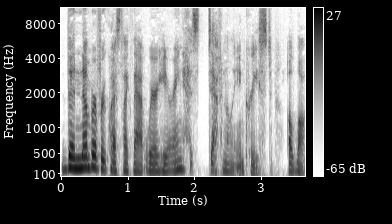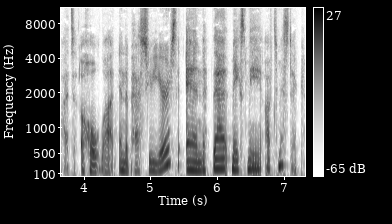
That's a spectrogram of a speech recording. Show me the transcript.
The number of requests like that we're hearing has definitely increased a lot, a whole lot in the past few years. And that makes me optimistic.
